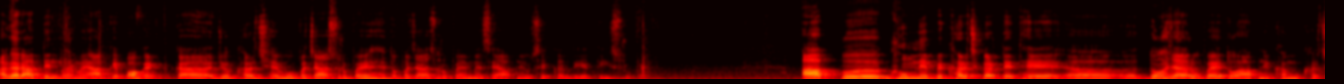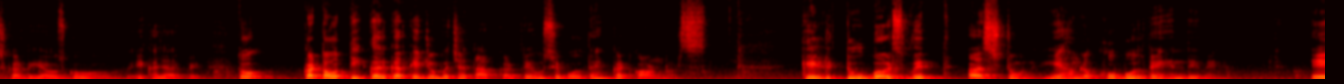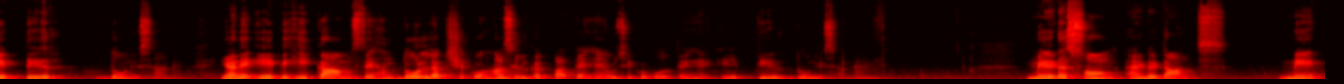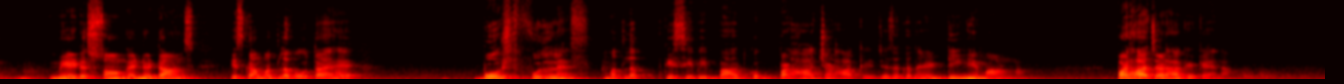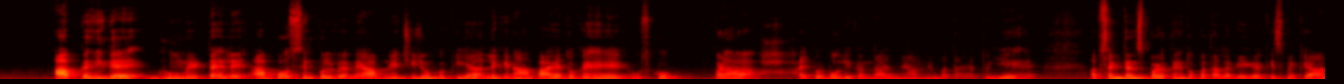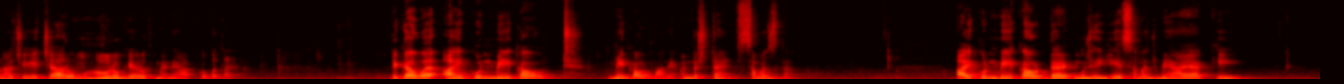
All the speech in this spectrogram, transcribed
अगर आप दिन भर में आपके पॉकेट का जो खर्च है वो पचास रुपये है तो पचास रुपये में से आपने उसे कर दिया तीस रुपये आप घूमने पे खर्च करते थे दो हज़ार रुपये तो आपने कम खर्च कर दिया उसको एक हज़ार पे। तो कटौती कर कर के जो बचत आप करते हो, उसे बोलते हैं cut corners. Killed two birds with a stone ये हम लोग खूब बोलते हैं हिंदी में। एक तीर, दो निशाने। यानी एक ही काम से हम दो लक्ष्य को हासिल कर पाते हैं, उसी को बोलते हैं एक तीर, दो निशाने। Made a song and a dance make made a song and a dance इसका मतलब होता है बोस्टफुलनेस मतलब किसी भी बात को बढ़ा चढ़ा के, जैसे कहते हैं डींगे मारना। बढ़ा चढ़ा के कहना। आप कहीं गए, घूमे, टहले, आप बहुत सिंपल वे में आपने चीज़ों को किया, लेकिन आप आए तो कहे उसको बड़ा हाइपरबोलिक अंदाज में आपने बताया तो ये है। अब सेंटेंस पढ़ते हैं तो पता लगेगा कि इसमें क्या आना चाहिए। चारों मुहावरों के अर्थ मैंने आपको बताया। लिखा हुआ है I could make out make out माने अंडरस्टैंड समझना। I could make out that मुझे ये समझ में आया कि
